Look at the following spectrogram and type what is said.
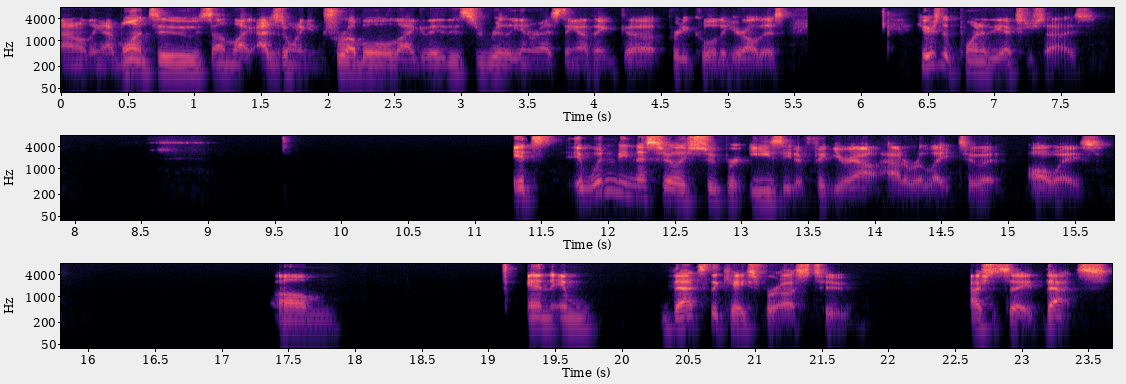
I don't think I'd want to. Some like, I just don't want to get in trouble. Like, this is really interesting. I think uh, pretty cool to hear all this. Here's the point of the exercise it's it wouldn't be necessarily super easy to figure out how to relate to it always um and and that's the case for us too i should say that's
